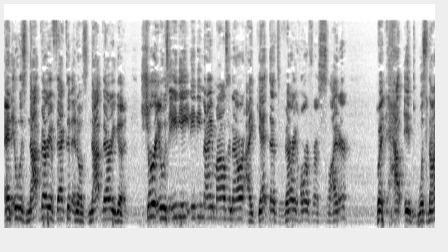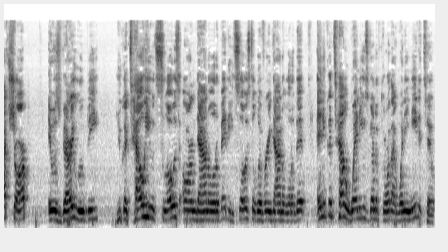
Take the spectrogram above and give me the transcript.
And it was not very effective and it was not very good. Sure, it was 88, 89 miles an hour. I get that's very hard for a slider, but how it was not sharp. It was very loopy. You could tell he would slow his arm down a little bit. He'd slow his delivery down a little bit. And you could tell when he was going to throw that when he needed to.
